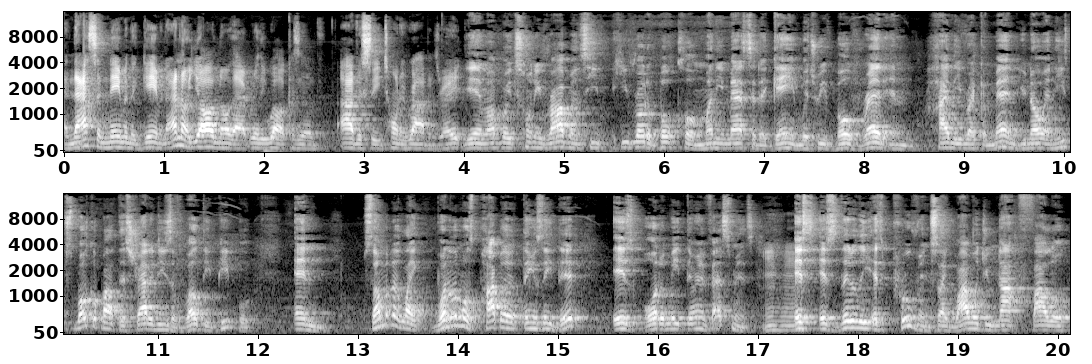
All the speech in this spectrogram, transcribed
And that's the name of the game. And I know y'all know that really well because of obviously Tony Robbins, right? Yeah, my boy Tony Robbins, he he wrote a book called Money Master the Game, which we both read and highly recommend, you know, and he spoke about the strategies of wealthy people. And some of the like one of the most popular things they did is automate their investments. Mm-hmm. It's it's literally it's proven. So like why would you not follow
